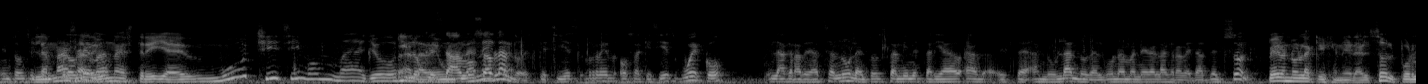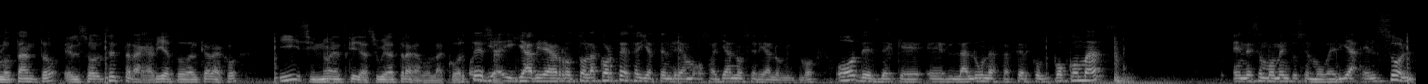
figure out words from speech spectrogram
Entonces, la el masa problema- de una estrella es muchísimo mayor Y a lo la que de estábamos hablando es que si es red, o sea, que si es hueco, la gravedad se anula, entonces también estaría a- este, anulando de alguna manera la gravedad del Sol. Pero no la que genera el sol. Por lo tanto, el sol se tragaría todo al carajo. Y si no es que ya se hubiera tragado la corteza. Ya- Y ya habría roto la corteza y ya tendríamos, o sea, ya no sería lo mismo. O desde que eh, la luna se acerca un poco más, en ese momento se movería el sol.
